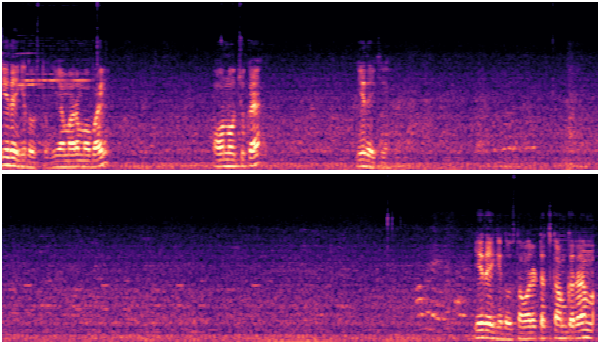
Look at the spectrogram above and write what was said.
ये देखिए दोस्तों, ये हमारा मोबाइल ऑन हो चुका है। ये देखिए ये देखिए दोस्तों, हमारा टच काम कर रहा है।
